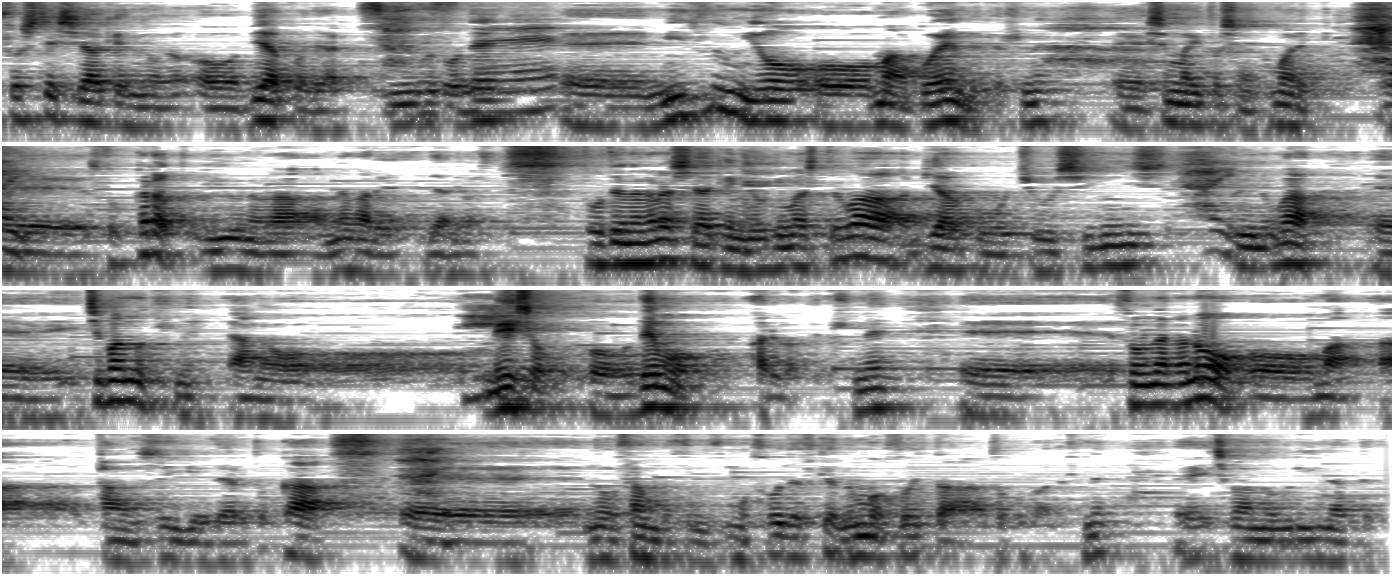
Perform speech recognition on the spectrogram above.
そして滋賀県のお琵琶湖であるということで、ですね。えー湖を、おまあ、ご縁でですね、えー姉妹都市が組まれて、はい。えーそこからというのが流れであります。当然ながら滋賀県におきましては、琵琶湖を中心にし、はい。というのが、えー一番のですね、あのーええ名所でもあるわけですね。えーその中の、おまあ、あ淡水魚であるとか、えー農産物もそうですけれども、そういったところがですね、えー一番の売りになっている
